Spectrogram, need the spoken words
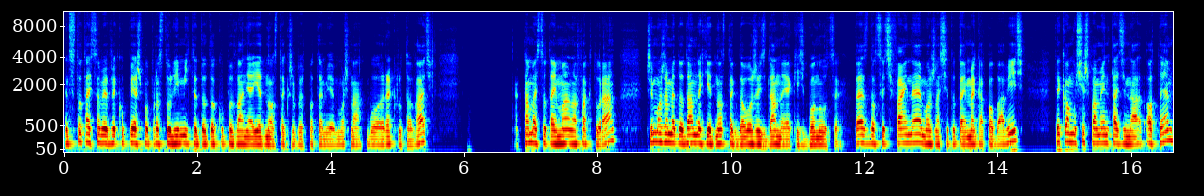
Więc tutaj sobie wykupujesz po prostu limity do dokupywania jednostek, żeby potem je można było rekrutować. Tak samo jest tutaj manufaktura, czy możemy do danych jednostek dołożyć dane jakieś bonusy. To jest dosyć fajne, można się tutaj mega pobawić, tylko musisz pamiętać na, o tym,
